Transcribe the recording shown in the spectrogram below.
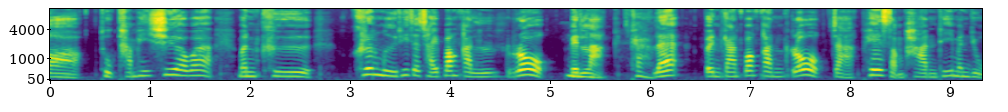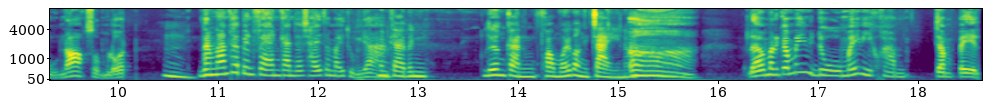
บอกถูกทำให้เชื่อว่ามันคือเครื่องมือที่จะใช้ป้องกันโรคเป็นหลักค่ะและ เป็นการป้องกันโรคจากเพศสัมพันธ์ที่มันอยู่นอกสมรสอืมดังนั้นถ้าเป็นแฟนกันจะใช้ทำไมถุงยางมันกลายเป็นเรื่องการความไว้วางใจเนาะอ่าแล้วมันก็ไม่ดูไม่มีความ จำเป็น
